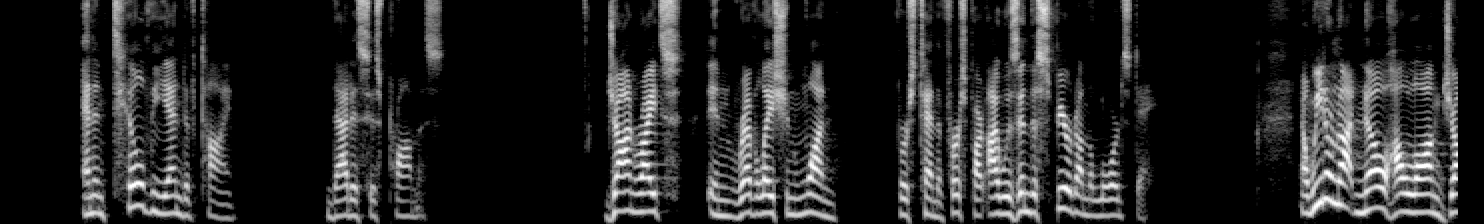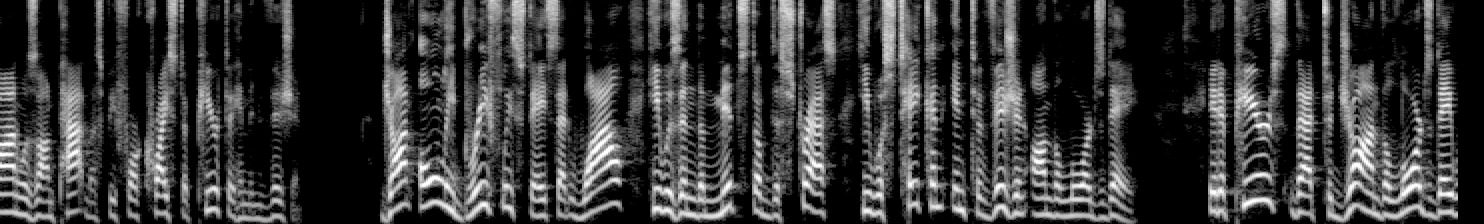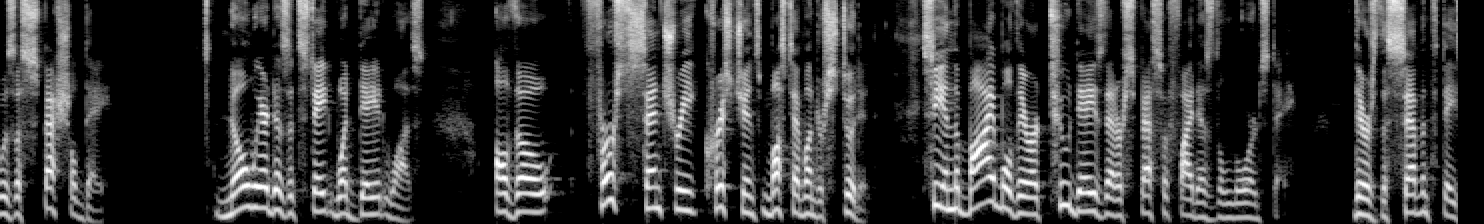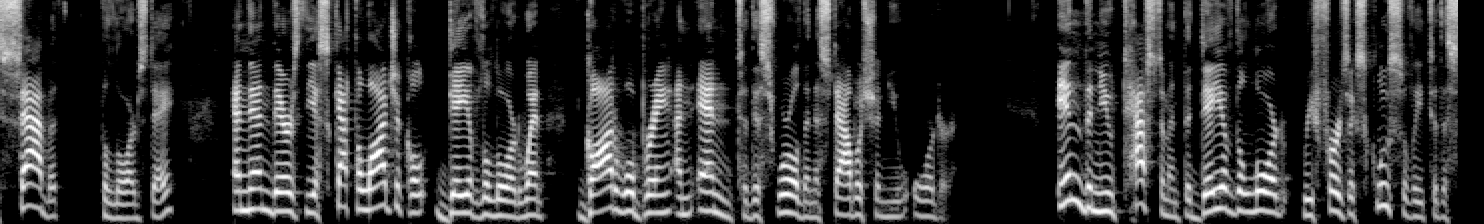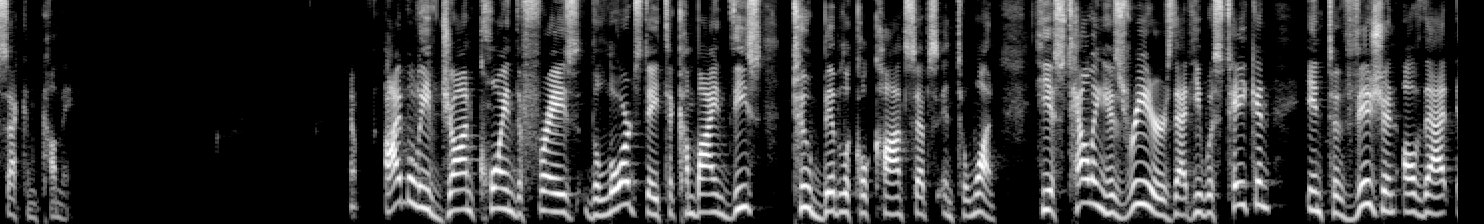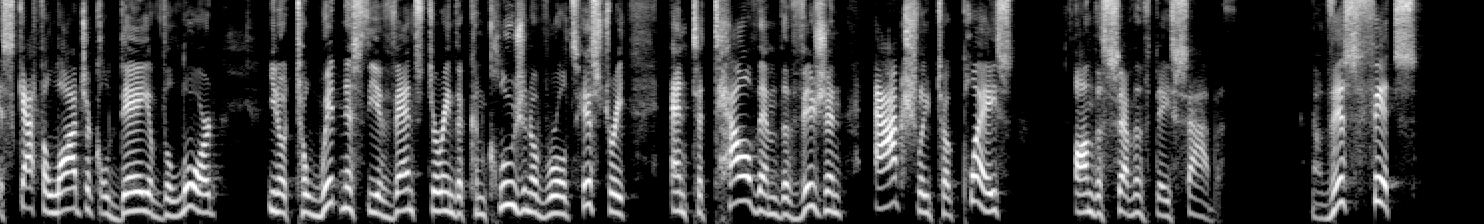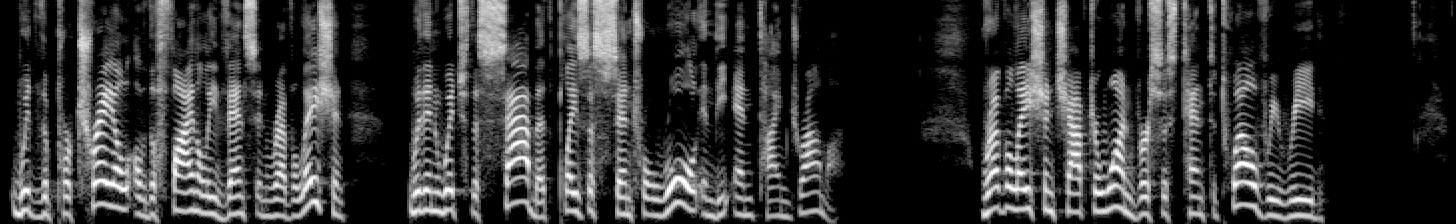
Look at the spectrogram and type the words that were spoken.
And until the end of time, that is his promise. John writes in Revelation 1, verse 10, the first part I was in the Spirit on the Lord's day. Now, we do not know how long John was on Patmos before Christ appeared to him in vision. John only briefly states that while he was in the midst of distress, he was taken into vision on the Lord's day. It appears that to John, the Lord's day was a special day. Nowhere does it state what day it was, although first century Christians must have understood it. See, in the Bible, there are two days that are specified as the Lord's day. There's the seventh day Sabbath, the Lord's day, and then there's the eschatological day of the Lord when God will bring an end to this world and establish a new order. In the New Testament, the day of the Lord refers exclusively to the second coming. Now, I believe John coined the phrase the Lord's Day to combine these two biblical concepts into one. He is telling his readers that he was taken into vision of that eschatological day of the Lord, you know, to witness the events during the conclusion of world's history and to tell them the vision actually took place on the seventh day Sabbath. Now, this fits with the portrayal of the final events in Revelation, within which the Sabbath plays a central role in the end time drama. Revelation chapter 1, verses 10 to 12, we read,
